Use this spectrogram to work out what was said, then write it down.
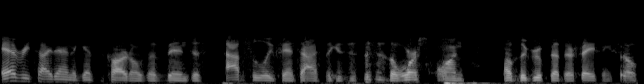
every tight end against the Cardinals has been just absolutely fantastic. It's just this is the worst one of the group that they're facing. So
